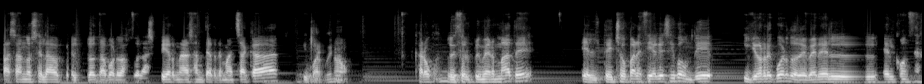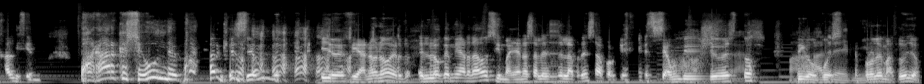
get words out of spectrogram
pasándose la pelota por debajo de las piernas antes de machacar. Y bueno, claro, cuando hizo el primer mate, el techo parecía que se iba a hundir. Y yo recuerdo de ver el, el concejal diciendo, parar que se hunde, parar que se hunde. y yo decía, no, no, es, lo que me has dado si mañana sales en la prensa porque se ha hundido esto. Digo, pues es problema tuyo.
